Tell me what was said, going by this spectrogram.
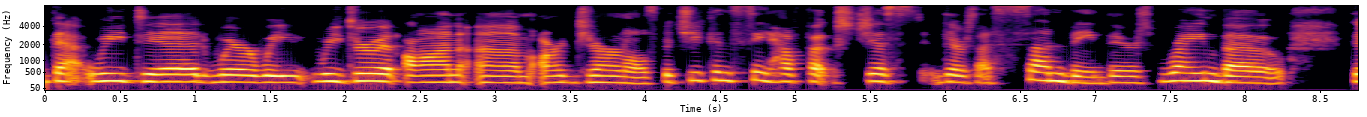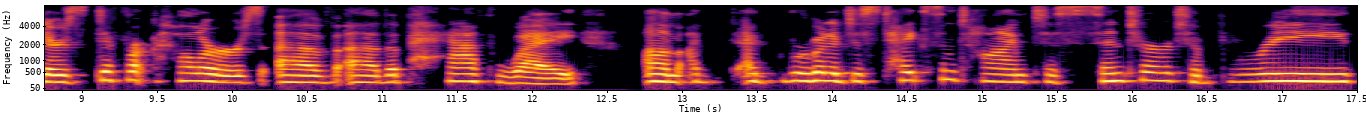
that we did where we, we drew it on um, our journals, but you can see how folks just, there's a sunbeam, there's rainbow, there's different colors of uh, the pathway um, I, I, we're going to just take some time to center, to breathe,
